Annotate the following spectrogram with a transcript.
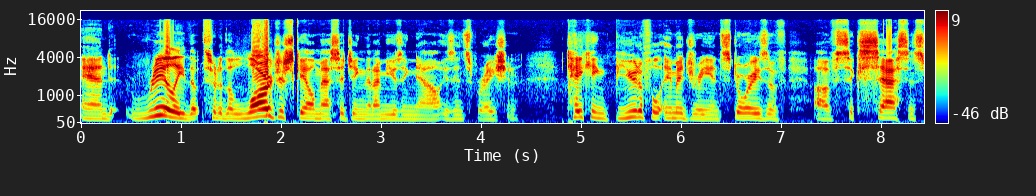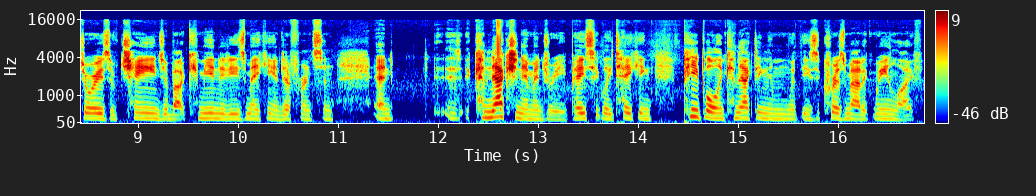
And really the sort of the larger scale messaging that I'm using now is inspiration. Taking beautiful imagery and stories of, of success and stories of change about communities making a difference and, and connection imagery, basically taking people and connecting them with these charismatic marine life.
